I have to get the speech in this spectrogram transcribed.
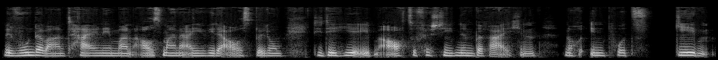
mit wunderbaren Teilnehmern aus meiner Ayurveda Ausbildung, die dir hier eben auch zu verschiedenen Bereichen noch Inputs geben.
